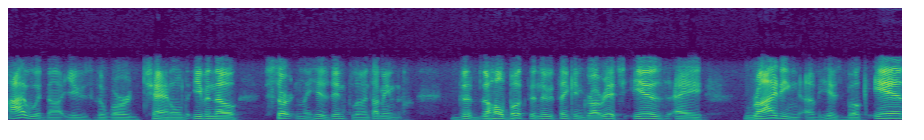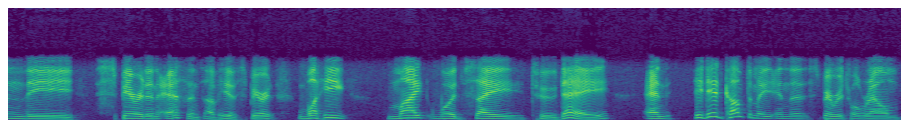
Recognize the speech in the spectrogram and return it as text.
I would not use the word channeled, even though certainly his influence. I mean, the the whole book, The New Think and Grow Rich, is a writing of his book in the spirit and essence of his spirit. What he might would say today, and he did come to me in the spiritual realm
